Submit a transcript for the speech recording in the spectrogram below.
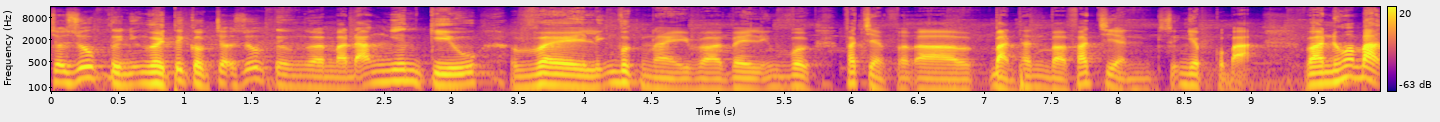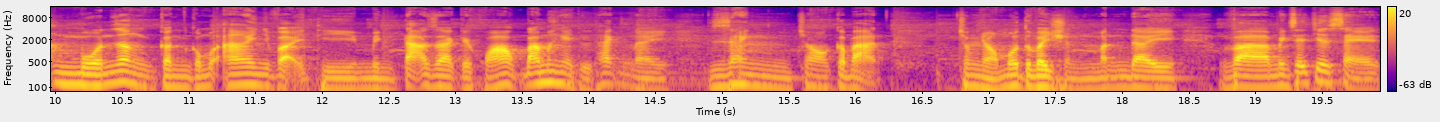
trợ giúp từ những người tích cực trợ giúp từ người mà đã nghiên cứu về lĩnh vực này và về lĩnh vực phát triển uh, bản thân và phát triển sự nghiệp của bạn. Và nếu mà bạn muốn rằng cần có một ai như vậy thì mình tạo ra cái khóa học 30 ngày thử thách này dành cho các bạn trong nhóm Motivation Monday. Và mình sẽ chia sẻ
